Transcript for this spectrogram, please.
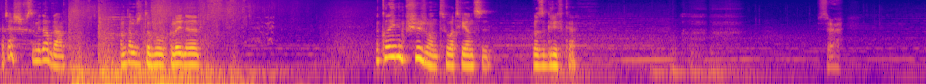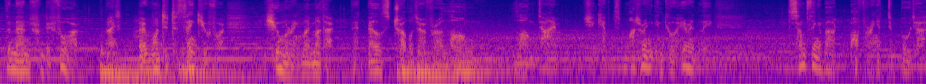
Chociaż w sumie dobra. Pamiętam, że to było kolejne. No, kolejny przyrząd ułatwiający rozgrywkę. Sir, the man from before, right? I wanted to thank you for humoring my mother. That bell's troubled her for a long, long time. She kept muttering incoherently. Something about offering it to Buddha.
